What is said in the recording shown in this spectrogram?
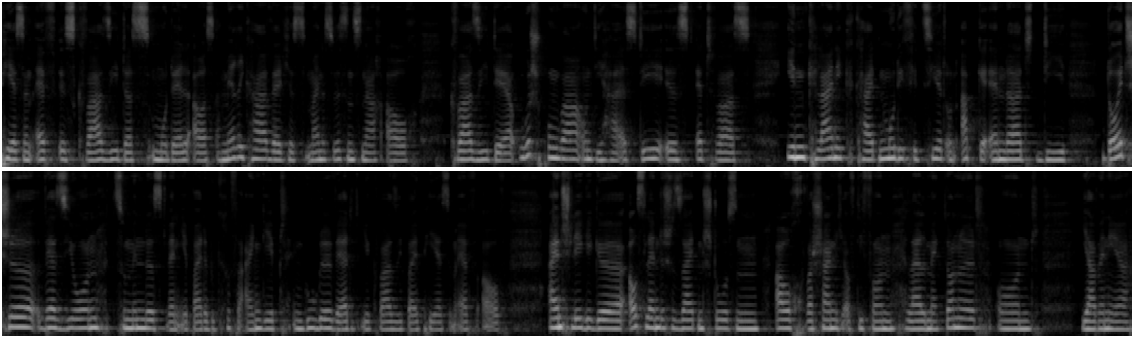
PSMF ist quasi das Modell aus Amerika, welches meines Wissens nach auch quasi der Ursprung war und die HSD ist etwas in Kleinigkeiten modifiziert und abgeändert. Die deutsche Version, zumindest wenn ihr beide Begriffe eingebt in Google, werdet ihr quasi bei PSMF auf einschlägige ausländische Seiten stoßen, auch wahrscheinlich auf die von Lyle McDonald. Und ja, wenn ihr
